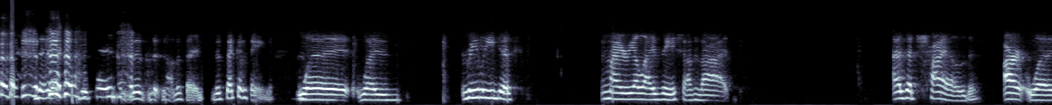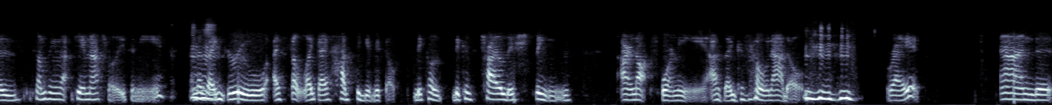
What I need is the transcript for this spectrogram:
the third, the, the, not the third, the second thing was was really just my realization that as a child, art was something that came naturally to me. And mm-hmm. as I mm-hmm. grew, I felt like I had to give it up because because childish things are not for me as a grown adult. Right? And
